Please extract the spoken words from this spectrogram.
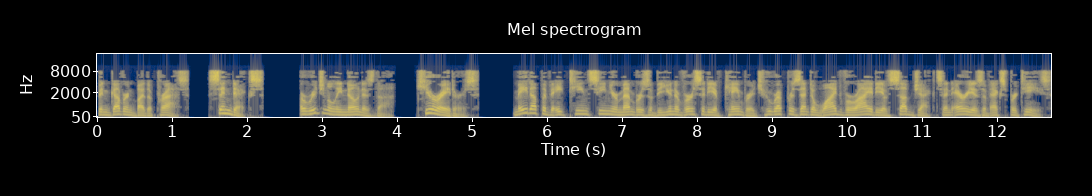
been governed by the press syndics, originally known as the curators, made up of 18 senior members of the University of Cambridge who represent a wide variety of subjects and areas of expertise.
